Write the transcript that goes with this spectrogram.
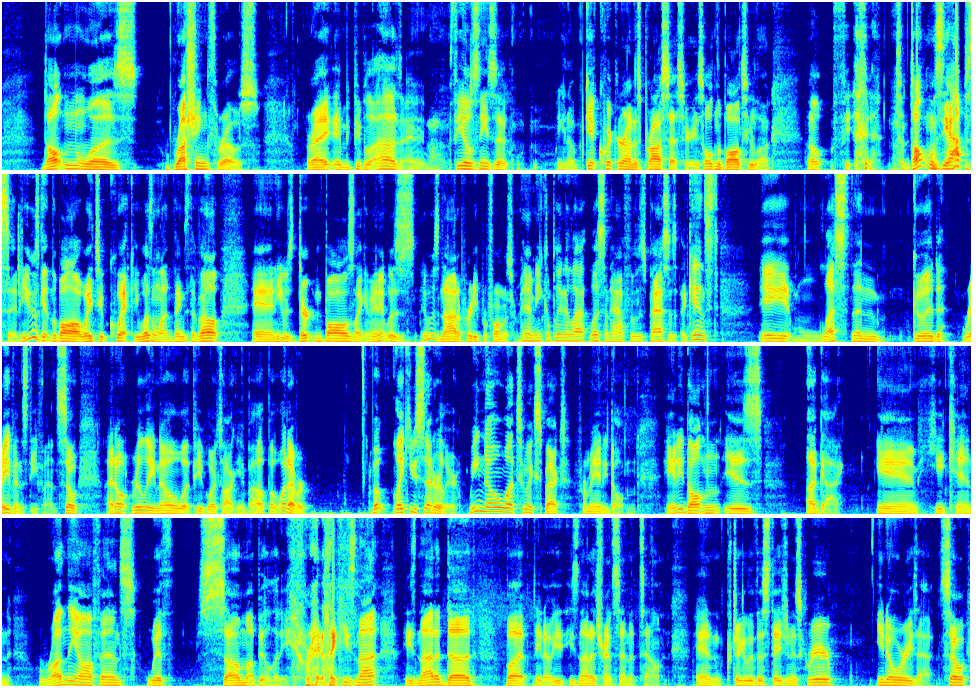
Dalton was rushing throws, right? And people, oh, Fields needs to, you know, get quicker on his processor. He's holding the ball too long. Well, Dalton was the opposite. He was getting the ball out way too quick. He wasn't letting things develop, and he was dirting balls. Like I mean, it was it was not a pretty performance from him. He completed less than half of his passes against a less than good Ravens defense. So I don't really know what people are talking about, but whatever. But like you said earlier, we know what to expect from Andy Dalton. Andy Dalton is a guy, and he can run the offense with some ability, right? Like he's not he's not a dud, but you know he, he's not a transcendent talent. And particularly at this stage in his career, you know where he's at. So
